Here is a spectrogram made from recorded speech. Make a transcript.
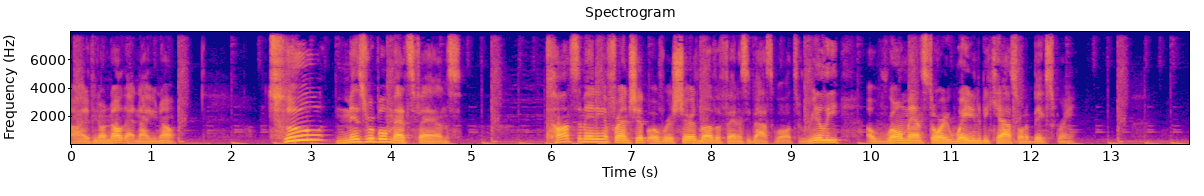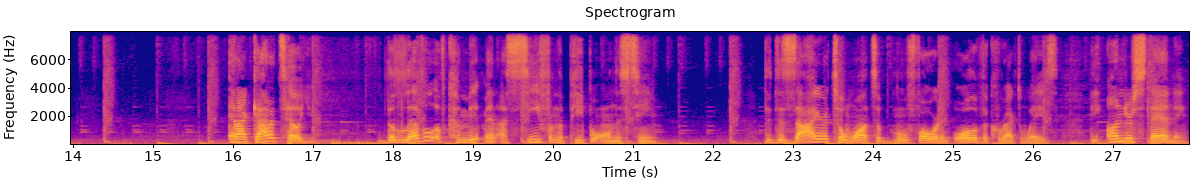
All right, if you don't know that, now you know. Two miserable Mets fans consummating a friendship over a shared love of fantasy basketball. It's really a romance story waiting to be cast on a big screen. And I gotta tell you, the level of commitment I see from the people on this team, the desire to want to move forward in all of the correct ways, the understanding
